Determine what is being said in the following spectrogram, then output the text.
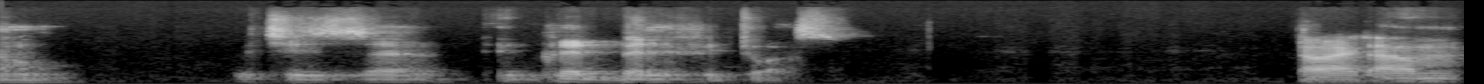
down, which is uh, a great benefit to us. All right. Um,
